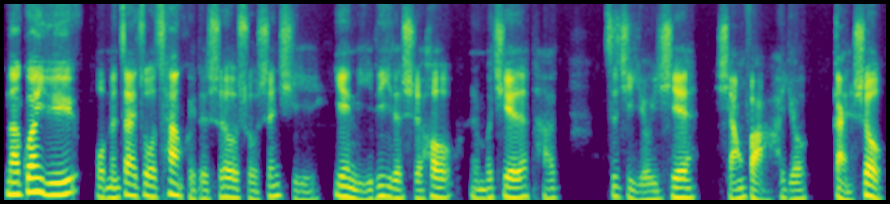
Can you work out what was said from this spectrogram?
那关于我们在做忏悔的时候所升起厌离力的时候，仁波切他自己有一些想法还有感受。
